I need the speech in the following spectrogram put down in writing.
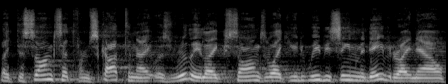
Like the song set from Scott tonight was really like songs like we'd be singing to David right now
